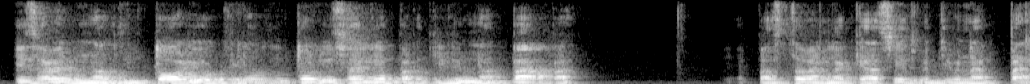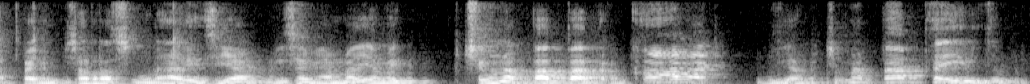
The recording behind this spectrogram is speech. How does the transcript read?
empieza a ver un auditorio, que el auditorio sale a partir de una papa. Mi papá estaba en la casa y de repente una papa y empezó a rasurar y decía, dice mi mamá, ya me eché una papa, pero ¿cómo? Ya me eché una papa y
